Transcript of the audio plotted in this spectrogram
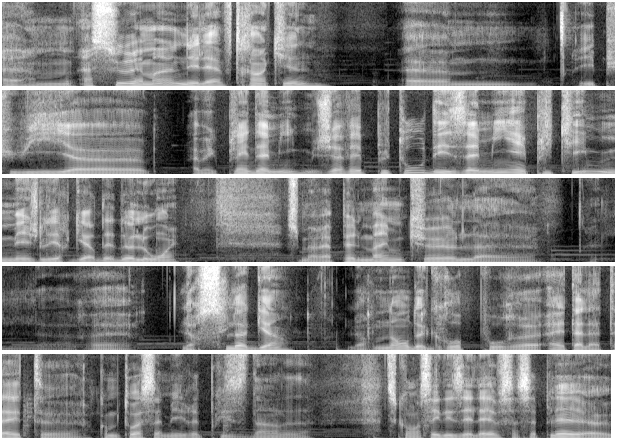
Euh, assurément un élève tranquille. Euh, et puis, euh, avec plein d'amis. J'avais plutôt des amis impliqués, mais je les regardais de loin. Je me rappelle même que leur slogan, leur nom de groupe pour euh, être à la tête, euh, comme toi, Samir, être président euh, du conseil des élèves, ça s'appelait euh,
